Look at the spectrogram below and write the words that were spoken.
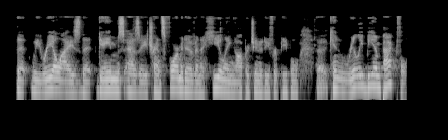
that we realize that games as a transformative and a healing opportunity for people uh, can really be impactful.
